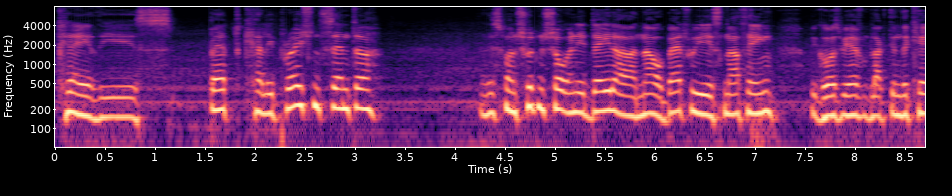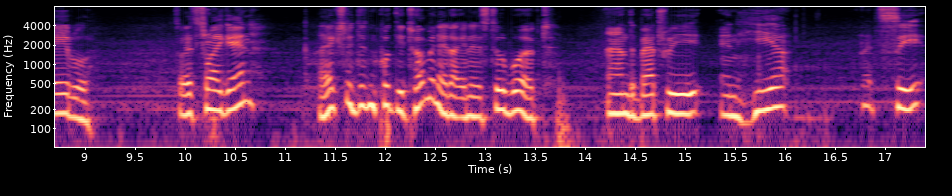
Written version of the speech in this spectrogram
Okay, the SPAT calibration center. And this one shouldn't show any data. Now battery is nothing because we haven't plugged in the cable. So let's try again. I actually didn't put the terminator in, it still worked. And the battery in here. Let's see.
